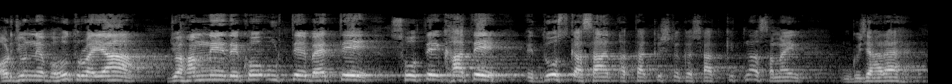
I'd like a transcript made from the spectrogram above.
अर्जुन ने बहुत रोया, जो हमने देखो उठते, बैठते, सोते, खाते दोस्त का साथ, अर्थात कृष्ण के साथ कितना समय गुजारा है।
